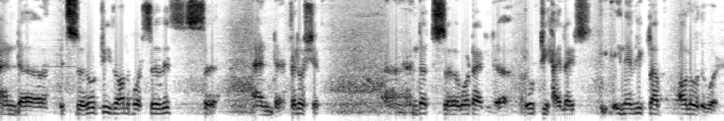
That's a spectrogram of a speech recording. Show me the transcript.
And uh, it's Rotary is all about service uh, and uh, fellowship. Uh, and that's uh, what I'll, uh, Rotary highlights in every club all over the world.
